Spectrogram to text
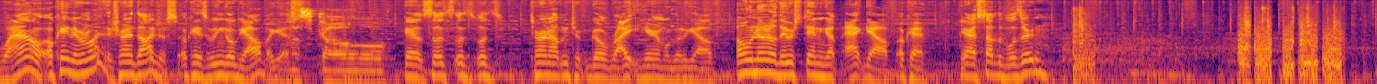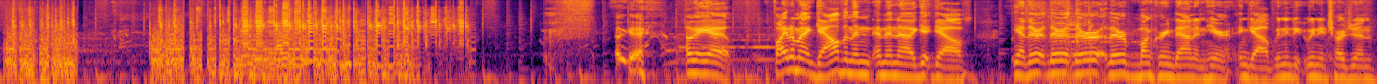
Wow. Okay, never mind. They're trying to dodge us. Okay, so we can go Galv, I guess. Let's go. Okay, so let's let's let's turn up and go right here, and we'll go to Galv. Oh no, no, they were standing up at Galv. Okay, here I stop the blizzard. Okay, yeah. Fight them at Galv, and then and then uh, get Galv. Yeah, they're they're they're they're bunkering down in here in Galv. We need to we need to charge in.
